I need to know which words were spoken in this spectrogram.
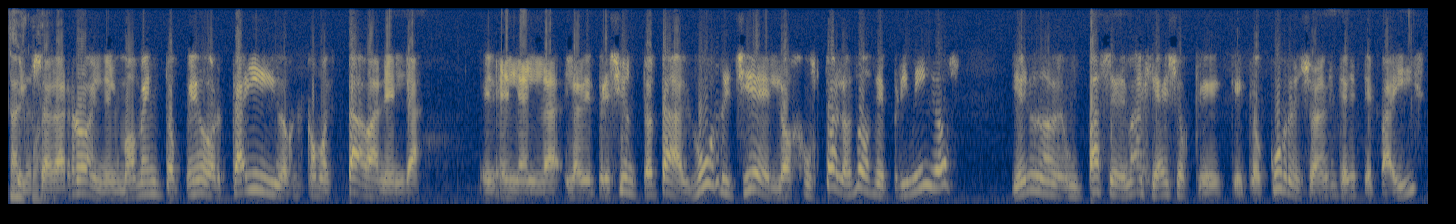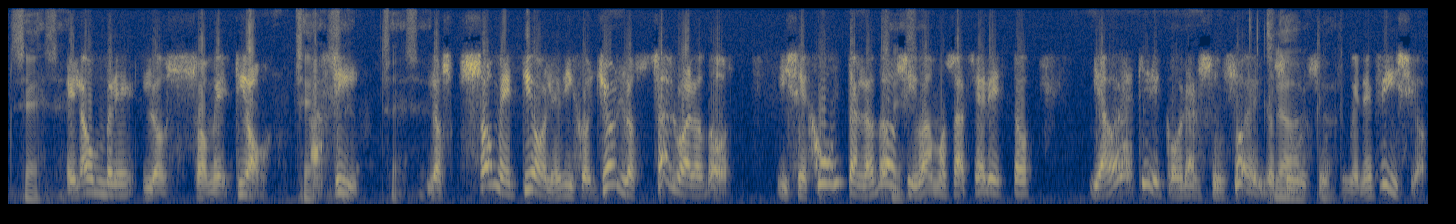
que los agarró en el momento peor, caídos como estaban en la en, la, depresión total. Burrich y él lo ajustó a los dos deprimidos y en un pase de magia, esos que, que, ocurren solamente en este país, el hombre los sometió, así, los sometió, le dijo, yo los salvo a los dos, y se juntan los dos y vamos a hacer esto, y ahora quiere cobrar su sueldo, su, beneficio.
